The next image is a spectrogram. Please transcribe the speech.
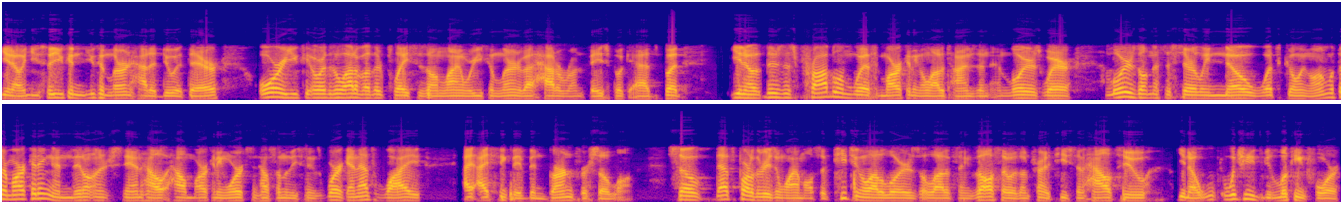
You know, and you, so you can you can learn how to do it there, or you can, or there's a lot of other places online where you can learn about how to run Facebook ads. But you know, there's this problem with marketing a lot of times, and, and lawyers where lawyers don't necessarily know what's going on with their marketing, and they don't understand how how marketing works and how some of these things work, and that's why I, I think they've been burned for so long. So that's part of the reason why I'm also teaching a lot of lawyers a lot of things. Also, is I'm trying to teach them how to, you know, what you need to be looking for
